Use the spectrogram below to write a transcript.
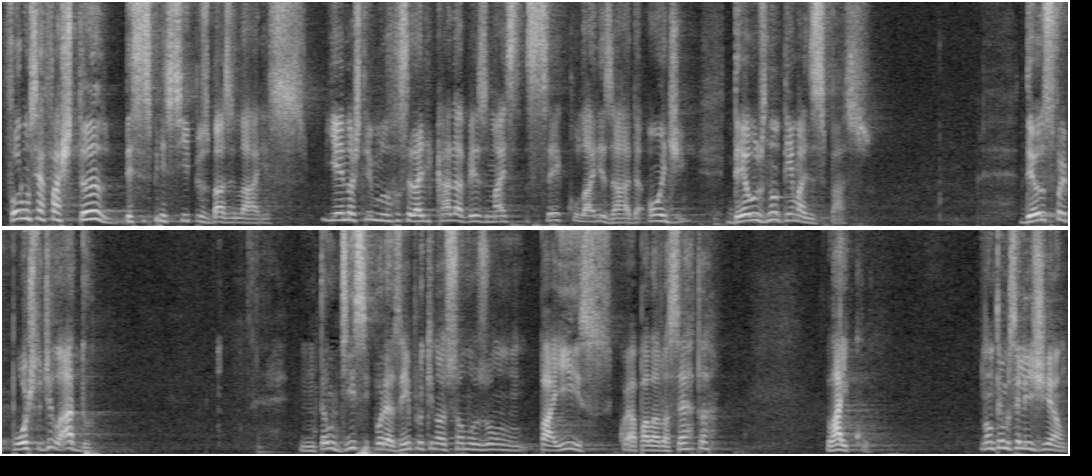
Foram se afastando desses princípios basilares. E aí nós temos uma sociedade cada vez mais secularizada, onde Deus não tem mais espaço. Deus foi posto de lado. Então disse, por exemplo, que nós somos um país, qual é a palavra certa? Laico. Não temos religião.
